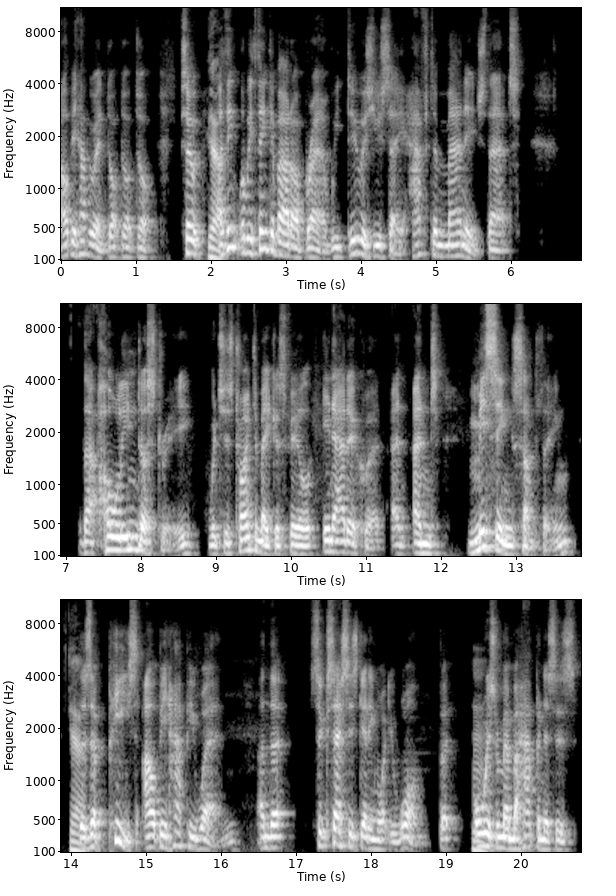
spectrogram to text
I'll be happy when dot dot dot. So yeah. I think when we think about our brand, we do, as you say, have to manage that that whole industry, which is trying to make us feel inadequate and and missing something. Yeah. There's a piece, I'll be happy when, and that success is getting what you want, but mm. always remember happiness is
